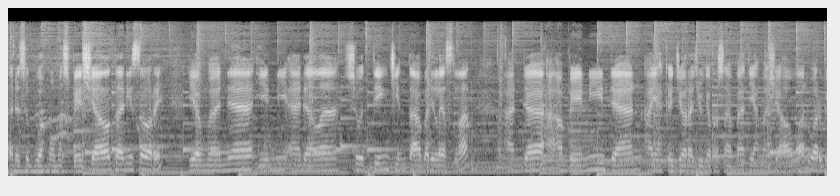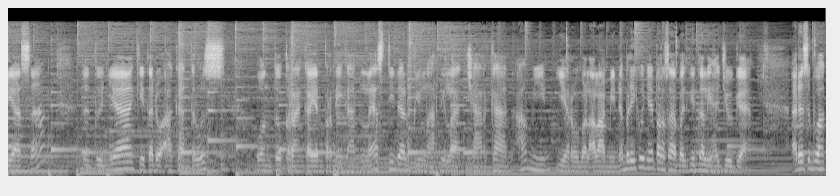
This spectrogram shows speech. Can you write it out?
ada sebuah momen spesial tadi sore Yang mana ini adalah syuting Cinta Abadi Leslar. Ada A.A. Beni dan Ayah Kejora juga persahabat ya Masya Allah luar biasa. Tentunya kita doakan terus untuk rangkaian pernikahan Lesti dan Bilar dilancarkan. Amin. Ya Robbal Alamin. Dan berikutnya para sahabat kita lihat juga. Ada sebuah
